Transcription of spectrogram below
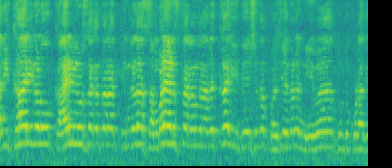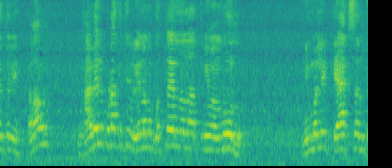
ಅಧಿಕಾರಿಗಳು ಕಾರ್ಯನಿರ್ವಹಿಸಕತ್ತಾರ, ತಿಂಗಳ ಸಂಬಳ ಎಣಿಸ್ತಾರ ಅಂದ್ರೆ ಅದಕ್ಕೆ ಈ ದೇಶದ ಪ್ರಜೆಗಳ ನೀವೇ ದುಡ್ಡು ಕೊಡಾಕತ್ತೀರಿ. ಅಲ್ಲ ನಾವೇನು ಕೊಡಾಕತ್ತೀವ್ರಿ? ನಮಗೆ ಗೊತ್ತೇ ಇಲ್ಲಲ್ಲ ಅಂತ ನೀವು ಅನ್ಬೋದು. ನಿಮ್ಮಲ್ಲಿ ಟ್ಯಾಕ್ಸ್ ಅಂತ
